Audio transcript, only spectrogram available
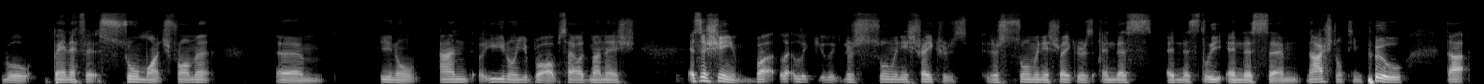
will benefit so much from it. Um, you know, and you know, you brought up Sayyadmanesh. It's a shame, but like, like, like, there's so many strikers. There's so many strikers in this in this league in this um, national team pool that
